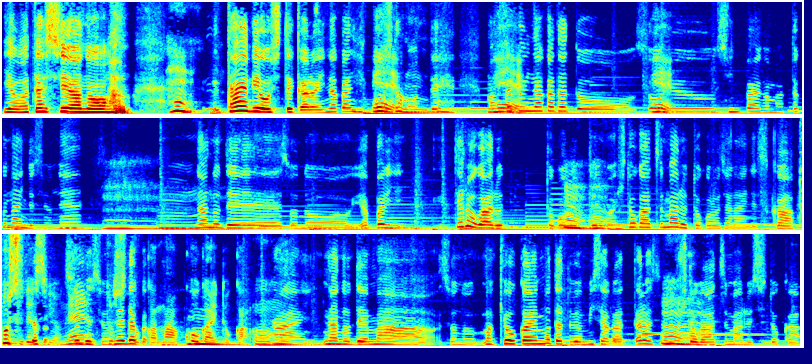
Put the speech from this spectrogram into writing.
いや私あの、うん、大病してから田舎に引っ越したもんで、ええ、全く田舎だとそういう心配が全くないんですよね。え、うん、なのでそのやっぱりテロがあるところっていうのは人が集まるところじゃないですか。都市ですよね。そうですよね。だからまあ郊外とか、うん、はい。なのでまあそのまあ教会も例えばミサがあったら人が集まるしとか、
